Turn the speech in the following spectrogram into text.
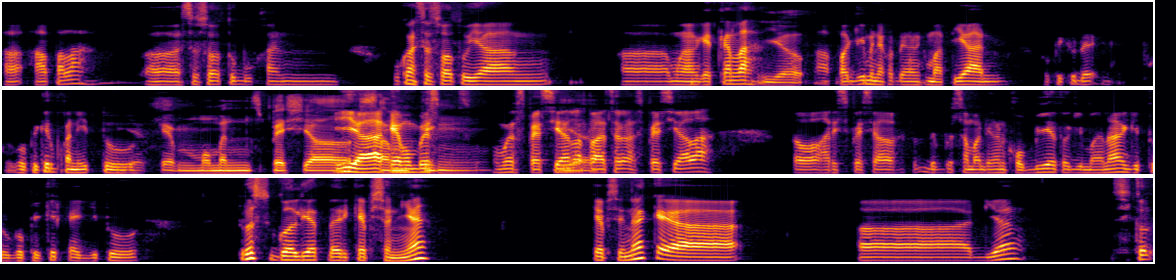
uh, apalah uh, sesuatu bukan bukan sesuatu yang uh, mengagetkan lah iya apalagi menyangkut dengan kematian gue pikir udah gue pikir bukan itu. Iya, kayak momen spesial iya kayak momen, something. momen spesial Iya. atau acara spesial lah. Atau hari spesial bersama dengan Kobe atau gimana gitu gue pikir kayak gitu. Terus gue lihat dari captionnya captionnya kayak eh dia psiko-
